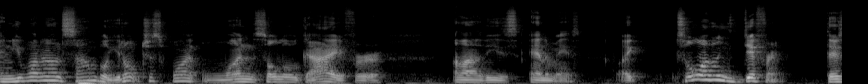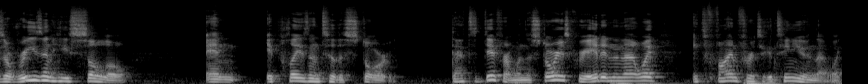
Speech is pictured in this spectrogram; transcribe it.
and you want an ensemble. You don't just want one solo guy for a lot of these animes. Like solo leveling's different. There's a reason he's solo, and it plays into the story. That's different. When the story is created in that way, it's fine for it to continue in that way.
